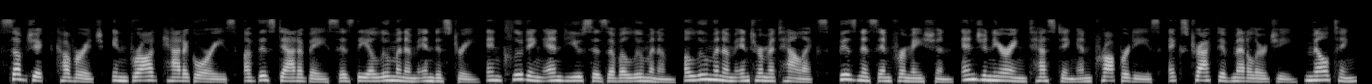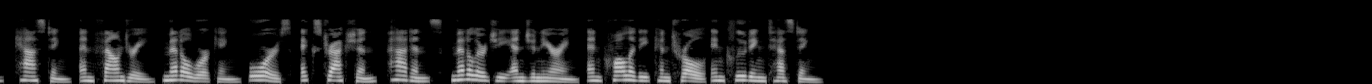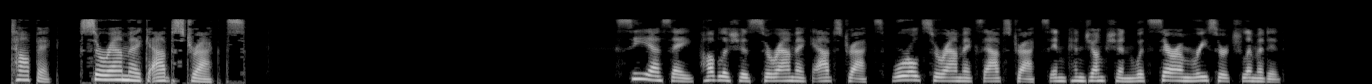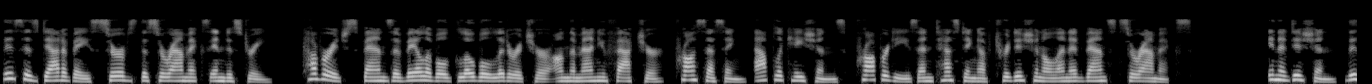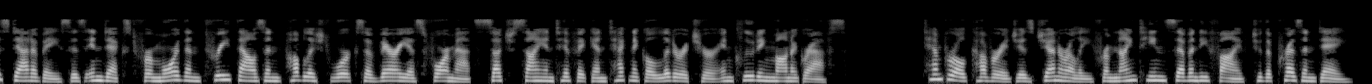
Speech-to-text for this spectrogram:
Subject coverage, in broad categories, of this database is the aluminum industry, including end uses of aluminum, aluminum intermetallics, business information, engineering testing and properties, extractive metallurgy, melting, casting, and foundry, metalworking, ores, extraction, patents, metallurgy engineering, and quality control including testing. Topic: Ceramic abstracts. CSA publishes Ceramic Abstracts, World Ceramics Abstracts in conjunction with Ceram Research Limited. This is database serves the ceramics industry. Coverage spans available global literature on the manufacture, processing, applications, properties and testing of traditional and advanced ceramics. In addition, this database is indexed for more than 3,000 published works of various formats such scientific and technical literature including monographs. Temporal coverage is generally from 1975 to the present day.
